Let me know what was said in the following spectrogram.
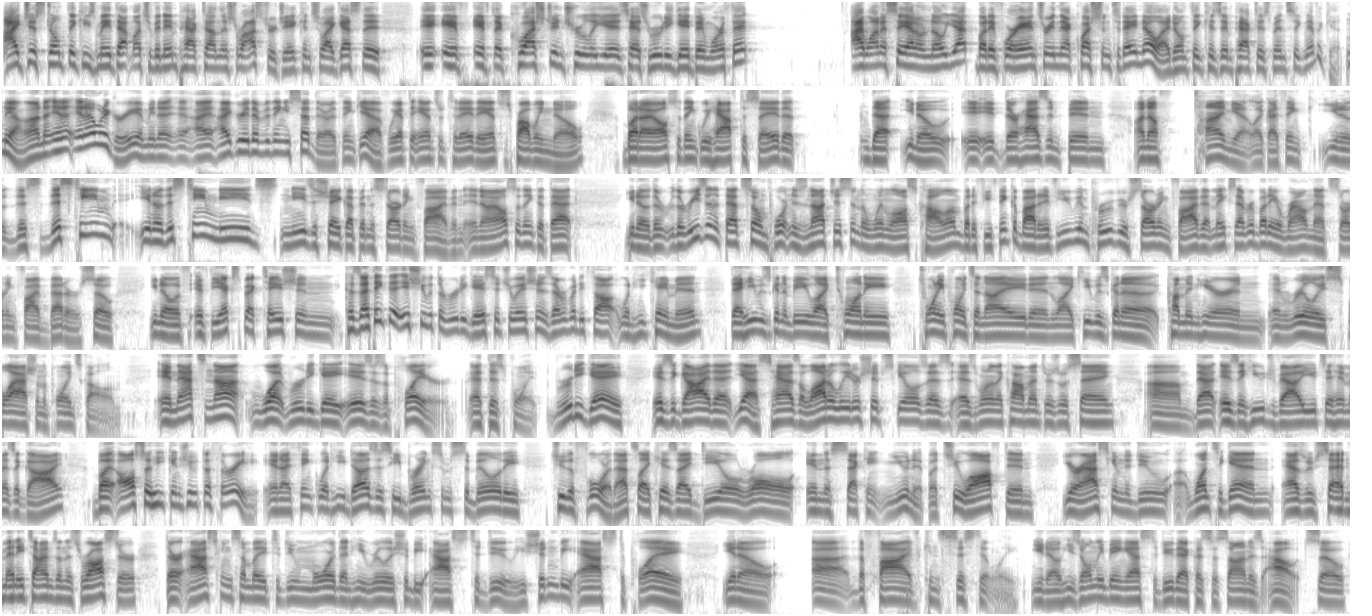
I just don't think he's made that much of an impact on this roster, Jake. And so I guess the if if the question truly is, has Rudy Gay been worth it? I want to say I don't know yet, but if we're answering that question today, no, I don't think his impact has been significant. Yeah, and, and, and I would agree. I mean, I, I, I agree with everything you said there. I think, yeah, if we have to answer today, the answer is probably no. But I also think we have to say that that you know it, it, there hasn't been enough time yet like i think you know this this team you know this team needs needs a shake up in the starting five and and i also think that that you know, the the reason that that's so important is not just in the win loss column, but if you think about it, if you improve your starting five, that makes everybody around that starting five better. So, you know, if if the expectation, because I think the issue with the Rudy Gay situation is everybody thought when he came in that he was going to be like 20, 20 points a night and like he was going to come in here and and really splash on the points column. And that's not what Rudy Gay is as a player at this point. Rudy Gay is a guy that, yes, has a lot of leadership skills, as as one of the commenters was saying. Um, that is a huge value to him as a guy, but also he can shoot the three. And I think what he does is he brings some stability to the floor. That's like his ideal role in the second unit. But too often, you're asking him to do, uh, once again, as we've said many times on this roster, they're asking somebody to do more than he really should be asked to do. He shouldn't be asked to play, you know, uh, the five consistently. You know, he's only being asked to do that because Hassan is out. So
